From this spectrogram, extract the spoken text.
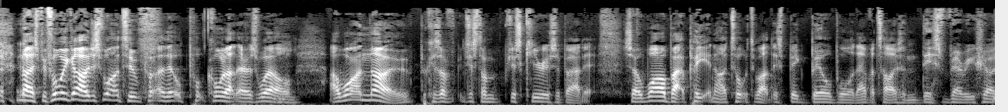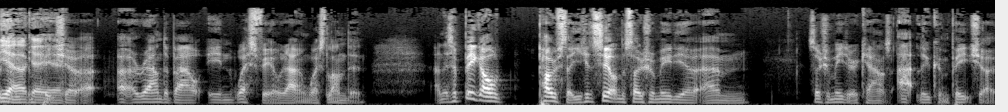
nice. Before we go, I just wanted to put a little call out there as well. Mm. I want to know because I've just I'm just curious about it. So a while back, Pete and I talked about this big billboard advertising this very show, Yeah, okay, Pete yeah. show, at, at a roundabout in Westfield, out in West London, and there's a big old poster. You can see it on the social media. Um, social media accounts at Luke and Pete Show.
